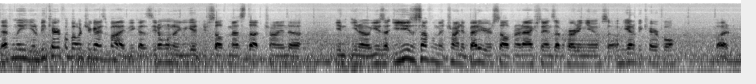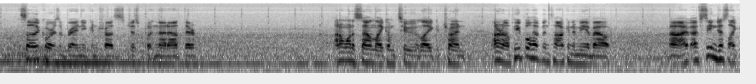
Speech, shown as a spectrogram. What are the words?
definitely, you know, be careful about what you guys buy because you don't want to get yourself messed up trying to, you, you know, use a, you use a supplement trying to better yourself, and it actually ends up hurting you. So you got to be careful. But Cellucor is a brand you can trust. Just putting that out there. I don't want to sound like I'm too like trying. I don't know. People have been talking to me about. Uh, I've, I've seen just like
